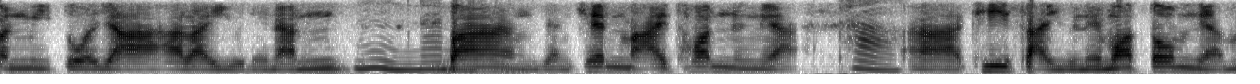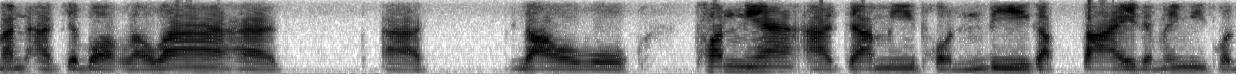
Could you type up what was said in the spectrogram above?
มันมีตัวยาอะไรอยู่ในนั้นบ้าง อย่างเช่นไม้ท่อนหนึ่งเนี่ยที่ใส่อยู่ในหม้อต้มเนี่ย มันอาจจะบอกเราว่าเราท่อนเนี้ย อาจจะมีผลดีกับไตแต่ไม่มีผล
